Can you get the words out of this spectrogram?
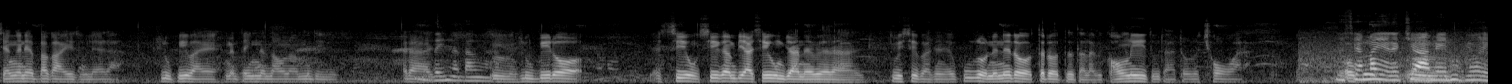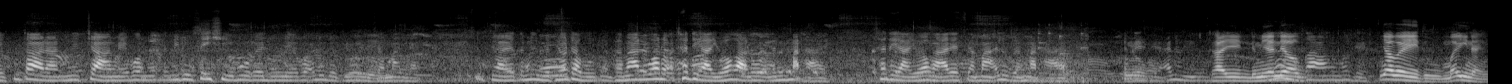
ကျန်ကနေဘက်ကရေးဆိုလဲအဲ့ဒါလှူပေးပါရဲ့2သိန်း2000လားမသိဘူးအဲ့ဒါသိန်း2000ရอืมလှူပေးတော့ဆေးုံဆေးကံပြဆေးုံပြနေပဲဒါ တွေးစစ်ပါတယ်အခုတော့နည်းနည်းတော့တော်တော်တက်တက်လာပြီခေါင်းလေးဆိုတာတော်တော်ချောသွားတာဆရာမရလည်းကြာမယ်လို့ပြောတယ်ကုသတာနည်းကြာမယ်ပေါ့နော်တမီးတို့စိတ်ရှည်ဖို့ပဲလိုတယ်ပေါ့အဲ့လိုလိုပြောရင်ဆရာမရကြာတယ်တမီးမပြောတတ်ဘူးဗမာလူကတော့အထက်တရာယောဂလို့လည်းမှတ်ထားတယ်အထက်တရာယောဂတဲ့ဆရာမအဲ့လိုပဲမှတ်ထားတယ်ဟုတ်တယ်အဲ့လိုမျိုးဒါကြီးလမြနဲ့ဟုတ်တယ်ညဘက်ဟိသူမိတ်နိုင်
